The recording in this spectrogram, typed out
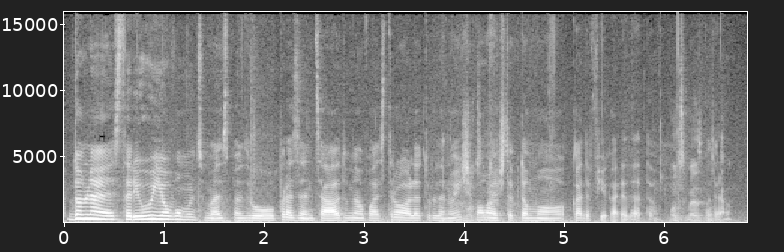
Domnule Stăriu, eu vă mulțumesc pentru prezența dumneavoastră alături de noi mulțumesc. și vă mai așteptăm ca de fiecare dată. Mulțumesc mult!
